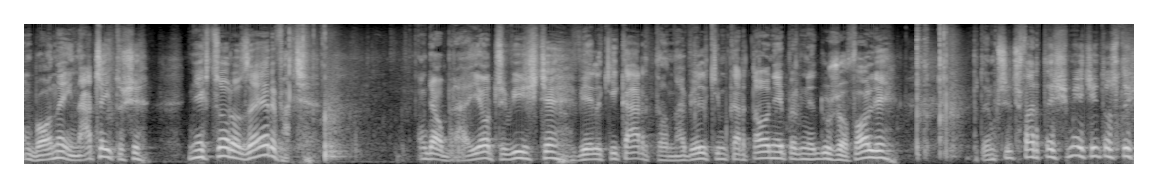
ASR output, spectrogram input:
bo one inaczej to się nie chcą rozerwać. Dobra, i oczywiście wielki karton. Na wielkim kartonie pewnie dużo folii. Potem trzy czwarte śmieci to z tych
